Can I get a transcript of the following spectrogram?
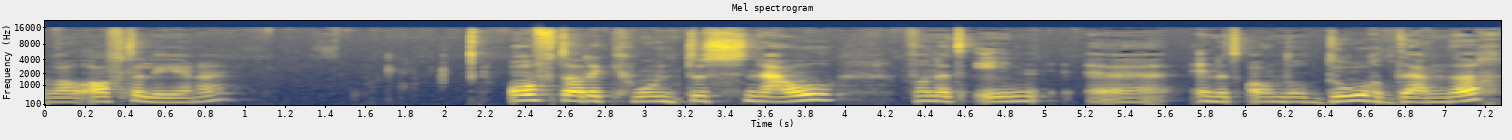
wel af te leren. Of dat ik gewoon te snel van het een in het ander doordender.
